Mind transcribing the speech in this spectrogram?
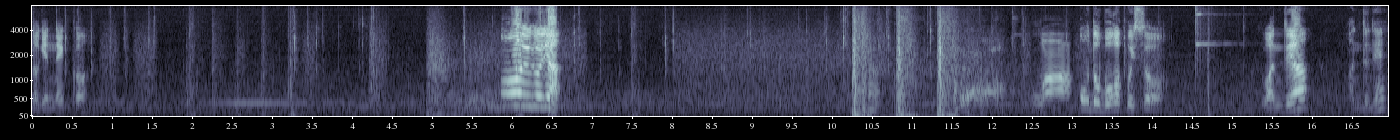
너겐 내꺼 어 여기 어디야 어너 뭐 갖고 있어 완드야? 완드네?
